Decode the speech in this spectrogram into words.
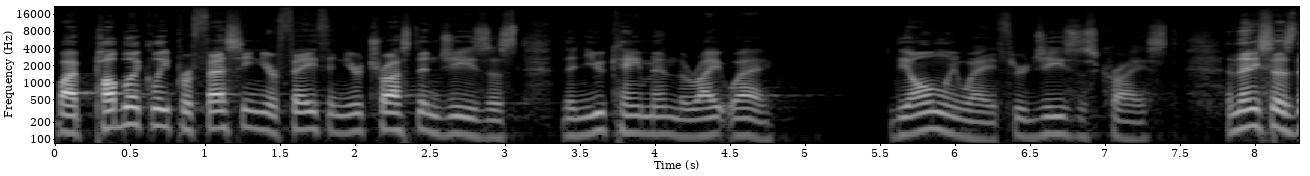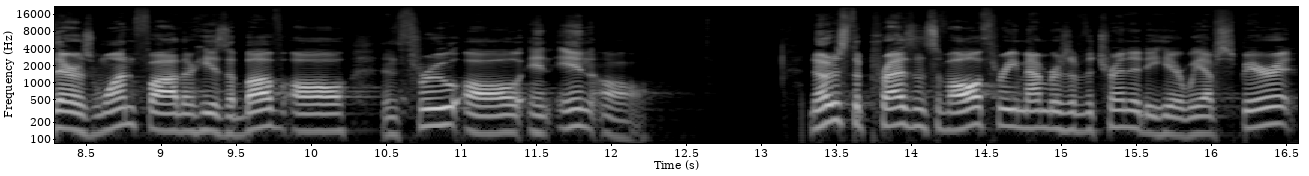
by publicly professing your faith and your trust in Jesus, then you came in the right way. The only way through Jesus Christ. And then he says, There is one Father. He is above all and through all and in all. Notice the presence of all three members of the Trinity here. We have Spirit,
